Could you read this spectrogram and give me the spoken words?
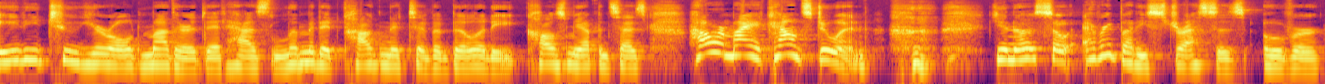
82 year old mother that has limited cognitive ability calls me up and says, How are my accounts doing? you know, so everybody stresses over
